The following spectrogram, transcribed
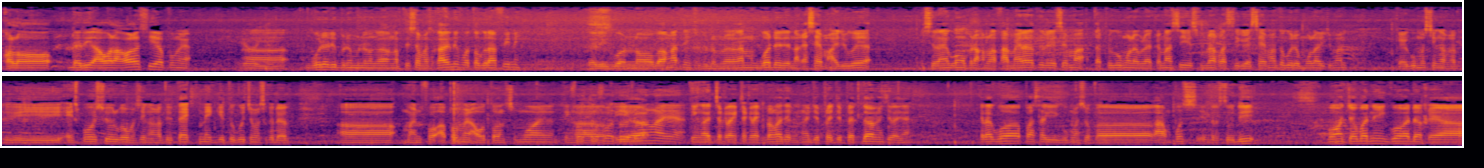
Kalau dari awal-awal sih ya Pung ya. Yoi. gue dari bener-bener nggak ngerti sama sekali nih fotografi nih. Dari gue nol banget nih bener-bener kan gue dari anak SMA juga ya. Istilahnya gue gak pernah kenal kamera tuh dari SMA, tapi gue mulai-mulai kenal sih sebenarnya kelas 3 SMA tuh gue udah mulai cuman kayak gue masih nggak ngerti exposure, gue masih nggak ngerti teknik gitu, gue cuma sekedar eh, main fo apa main auton semua, tinggal Foto-foto iya, doang lah ya. tinggal cekrek-cekrek doang aja ngejepret-jepret doang istilahnya. Kira gue pas lagi gue masuk ke kampus interstudi, gue coba nih gue ada kayak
